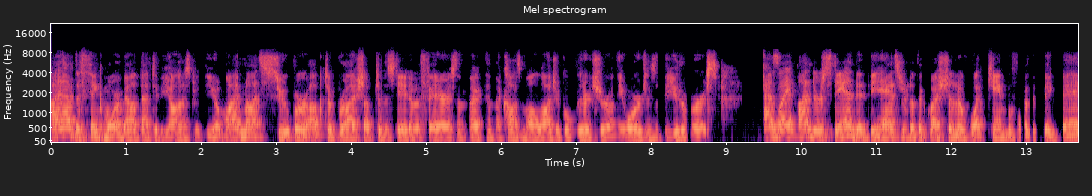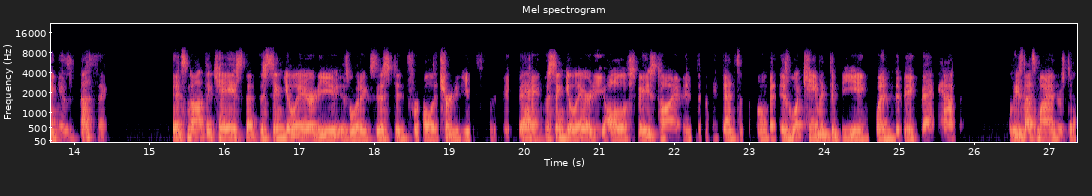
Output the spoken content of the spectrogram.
I'd have to think more about that, to be honest with you. I'm not super up to brush up to the state of affairs and the, in the cosmological literature on the origins of the universe. As I understand it, the answer to the question of what came before the Big Bang is nothing. It's not the case that the singularity is what existed for all eternity before the Big Bang. The singularity, all of space time, infinitely dense at the moment, is what came into being when the Big Bang happened. At least that's my understanding.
